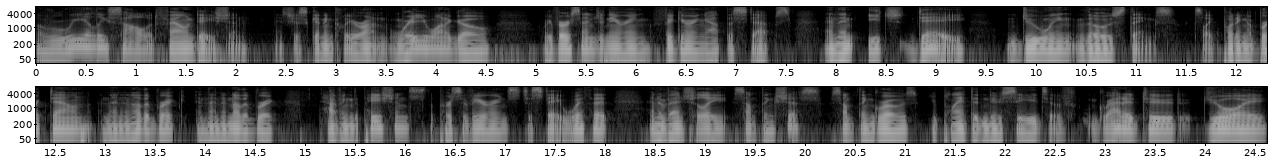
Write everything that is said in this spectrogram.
a really solid foundation. It's just getting clear on where you want to go, reverse engineering, figuring out the steps, and then each day doing those things. It's like putting a brick down and then another brick and then another brick having the patience, the perseverance to stay with it, and eventually something shifts, something grows. You planted new seeds of gratitude, joy,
